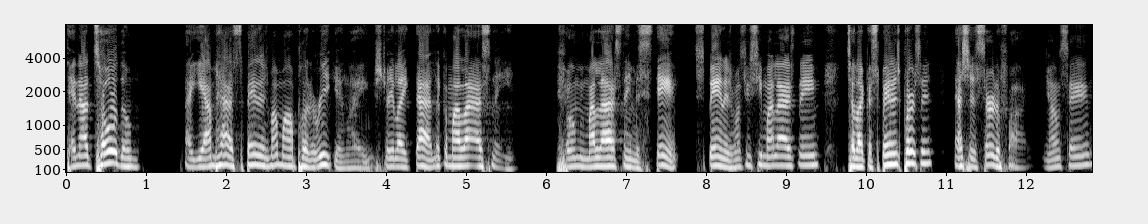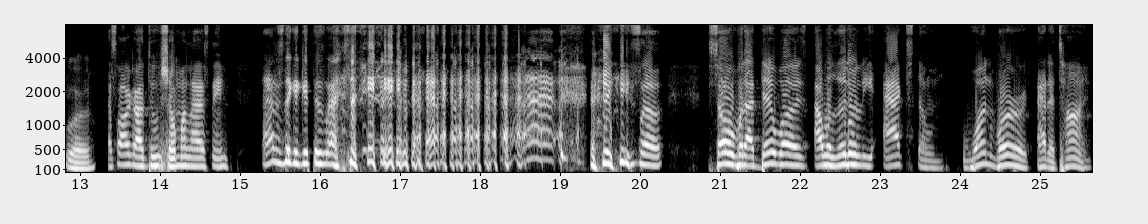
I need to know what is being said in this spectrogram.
Then I told them, like, yeah, I'm half Spanish. My mom Puerto Rican, like straight like that. Look at my last name. You feel me? My last name is Stamp, Spanish. Once you see my last name to like a Spanish person, that's just certified. You know what I'm saying? That's all I gotta do. Show my last name. How does nigga get this last name? so, so what I did was I would literally ask them one word at a time.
